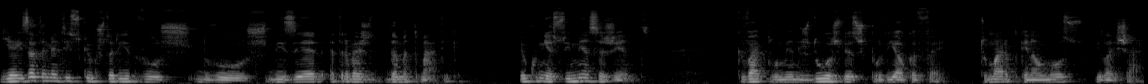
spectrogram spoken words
E é exatamente isso que eu gostaria de vos, de vos dizer através da matemática. Eu conheço imensa gente que vai pelo menos duas vezes por dia ao café, tomar um pequeno almoço e lanchar.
